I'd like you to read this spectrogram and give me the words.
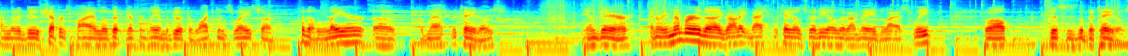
I'm gonna do shepherd's pie a little bit differently. I'm gonna do it the Watkins way. So I put a layer of the mashed potatoes in there. And remember the garlic mashed potatoes video that I made last week? Well, this is the potatoes.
